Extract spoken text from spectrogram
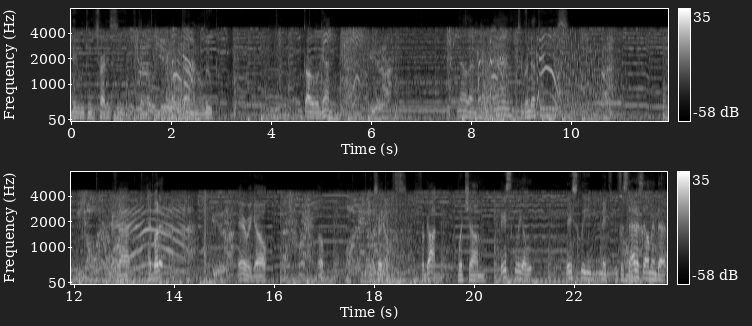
Maybe we can try to see if we can get him in a loop. Garu again. Now then, and Tarunda, please. That headbutt it. There we go. Oh, looks like it's forgotten. Which um basically a basically makes it's a status ailment that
